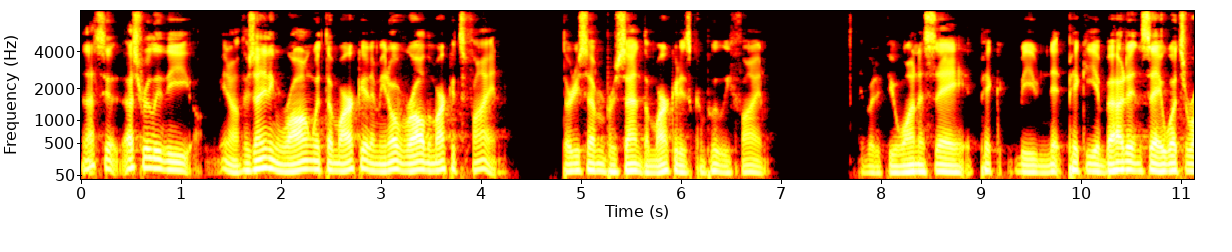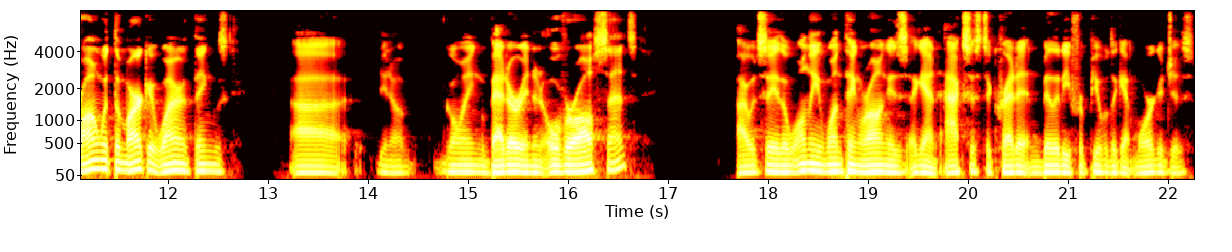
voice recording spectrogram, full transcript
And that's that's really the you know if there's anything wrong with the market, I mean overall the market's fine. 37%, the market is completely fine. But if you want to say pick be nitpicky about it and say what's wrong with the market, why aren't things uh, you know going better in an overall sense. I would say the only one thing wrong is again access to credit and ability for people to get mortgages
